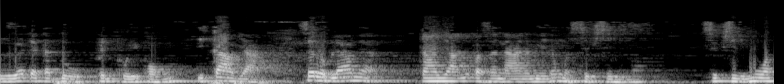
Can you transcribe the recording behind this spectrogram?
เหลือแต่กระดูกเป็นผุยผงอีกเก้าอย่าง สรุปแล้วเนี่ยกายานุปัสสนานะมีทั้งหมดสิบสี่สิบสี่หมวด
